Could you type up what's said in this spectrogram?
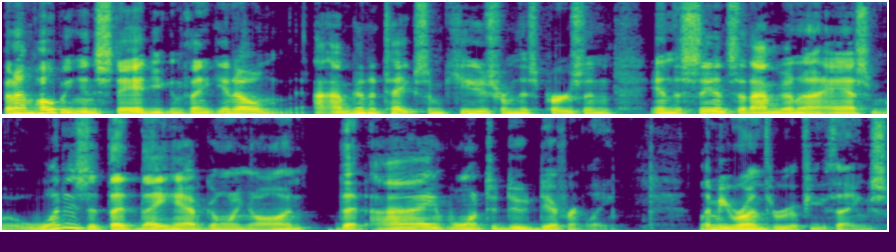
But I'm hoping instead you can think, you know, I'm going to take some cues from this person in the sense that I'm going to ask, what is it that they have going on that I want to do differently? Let me run through a few things.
